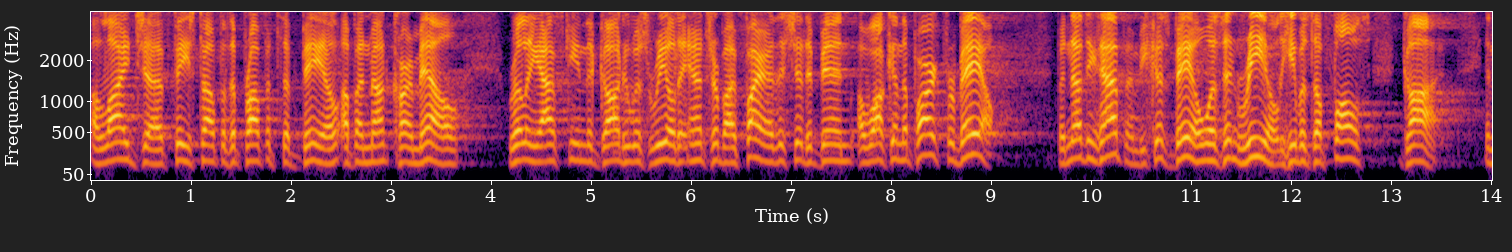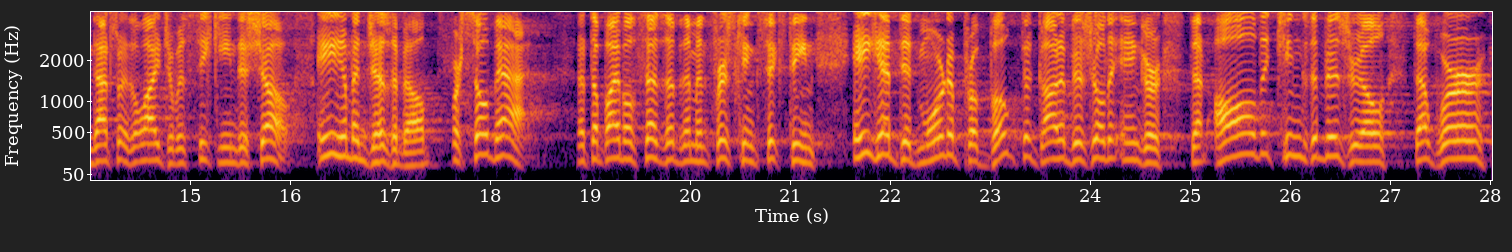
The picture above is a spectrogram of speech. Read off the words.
Elijah faced off with the prophets of Baal up on Mount Carmel, really asking the God who was real to answer by fire, this should have been a walk in the park for Baal. But nothing happened because Baal wasn't real. He was a false God. And that's what Elijah was seeking to show. Ahab and Jezebel were so bad that the Bible says of them in 1 Kings 16 Ahab did more to provoke the God of Israel to anger than all the kings of Israel that were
